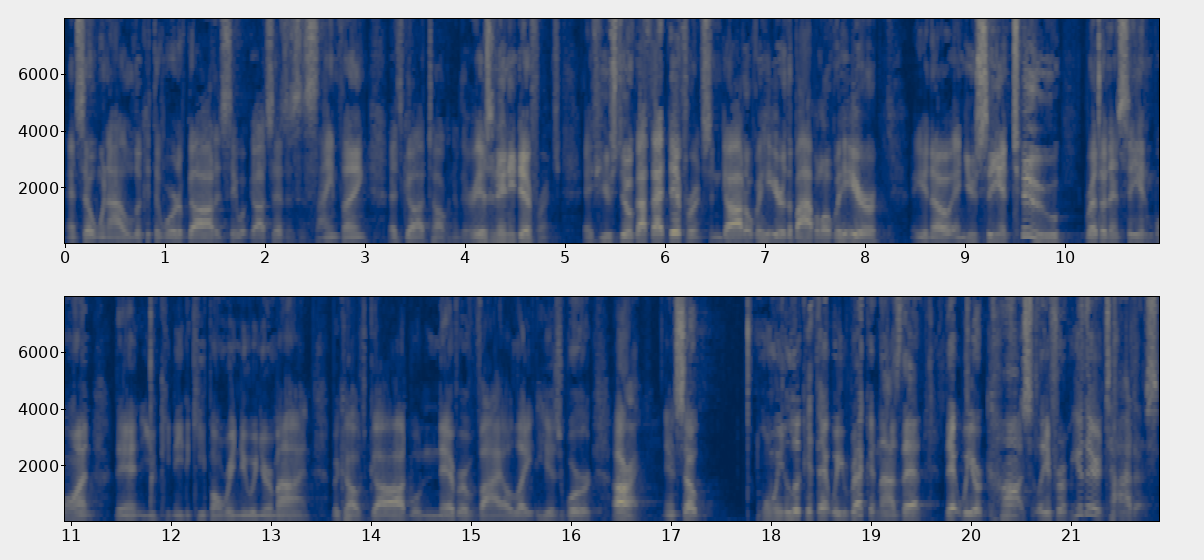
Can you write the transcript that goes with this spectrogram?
And so when I look at the Word of God and see what God says, it's the same thing as God talking to me. There isn't any difference. If you still got that difference and God over here, the Bible over here, you know, and you see in two rather than seeing one, then you need to keep on renewing your mind because God will never violate His Word. All right. And so when we look at that, we recognize that, that we are constantly affirming. You're there in Titus.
